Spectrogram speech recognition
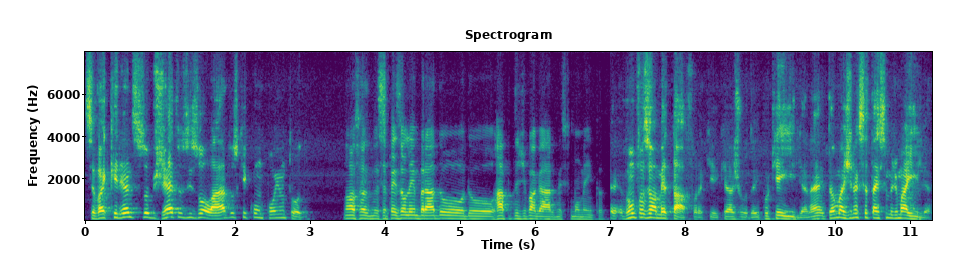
Você vai criando esses objetos isolados que compõem um todo. Nossa, você fez eu lembrar do, do Rápido Devagar nesse momento. É, vamos fazer uma metáfora aqui que ajuda. E por que ilha, né? Então imagina que você está em cima de uma ilha.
